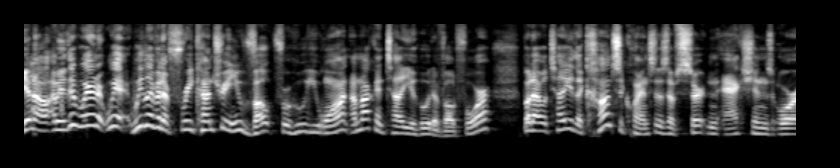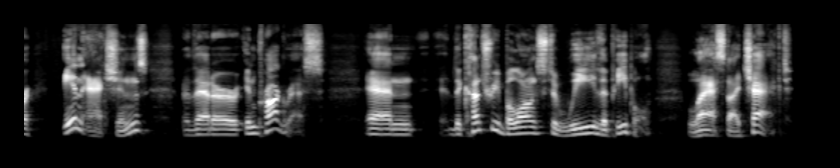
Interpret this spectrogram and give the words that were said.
you know, I mean, we're, we we live in a free country and you vote for who you want. I'm not going to tell you who to vote for, but I will tell you the consequences of certain actions or inactions that are in progress. And the country belongs to we, the people, last I checked.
